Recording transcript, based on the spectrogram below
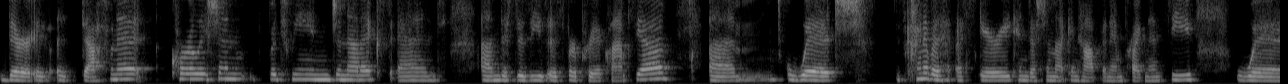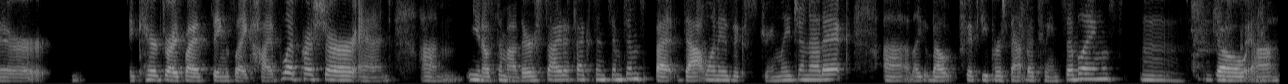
there is a definite correlation between genetics and um, this disease is for preeclampsia, um, which it's kind of a, a scary condition that can happen in pregnancy where it characterized by things like high blood pressure and um, you know some other side effects and symptoms but that one is extremely genetic uh, like about 50% between siblings. Mm, so um,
